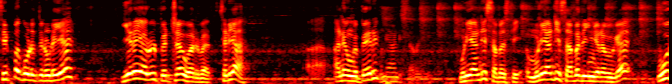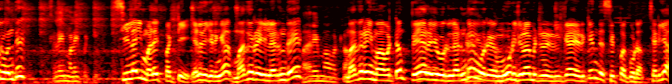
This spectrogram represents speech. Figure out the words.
சிற்பக்கூடத்தினுடைய இறை அருள் பெற்ற ஒருவர். சரியா? அண்ணே உங்கள் பேர்? முனியாண்டி சபஸ்தி முனியாண்டி சபதிங்கிறவங்க ஊர் வந்து சிலைமலைப்பட்டி. சிலைமலைப்பட்டி. எழுதிக்கிறீங்க. மதுரையிலேருந்து மதுரை மாவட்டம். பேரையூர்லேருந்து ஒரு மூணு கிலோமீட்டருக்கு இருக்குது இந்த சிற்பக்கூடம். சரியா?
